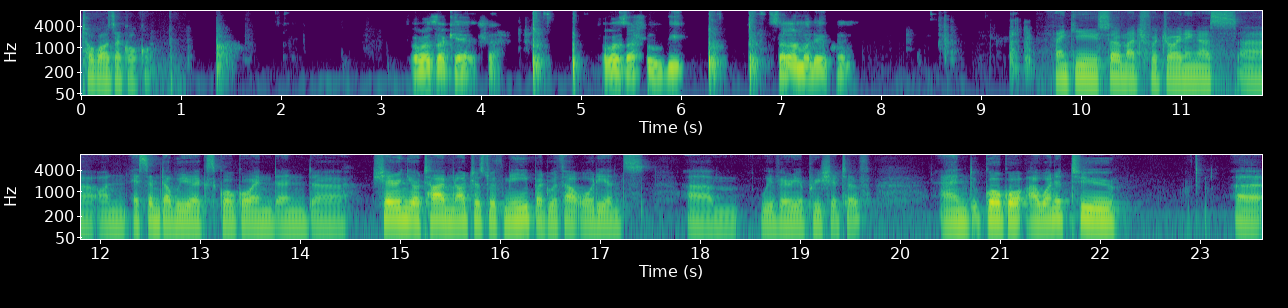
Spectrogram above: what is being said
Togoza Gogo. Togoza Kelsa. Togoza Fubi. Salam alaikum. Thank you so much for joining us uh, on SMWX Gogo and, and uh, sharing your time, not just with me, but with our audience. Um, we're very appreciative. And Gogo, I wanted to uh,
